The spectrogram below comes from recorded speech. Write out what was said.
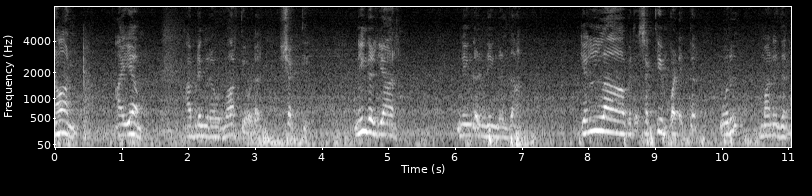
நான் ஐஎம் அப்படிங்கிற ஒரு வார்த்தையோட சக்தி. நீங்கள் யார்? நீங்கள் நீங்கள் தான் எல்லா வித சக்தியும் படைத்த ஒரு மனிதன்.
